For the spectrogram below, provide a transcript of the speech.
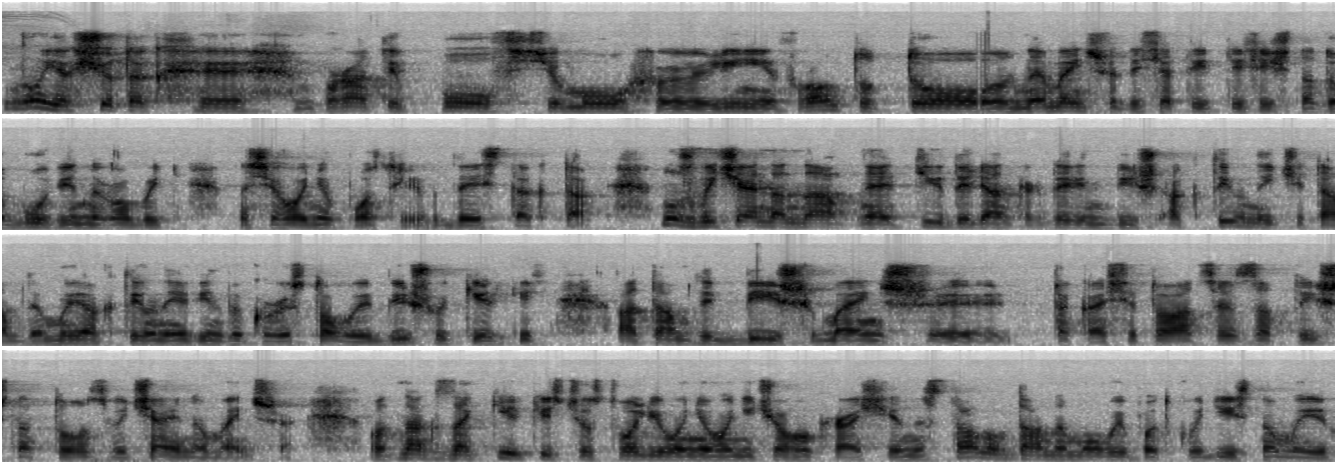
Ну, якщо так е, брати по всьому е, лінії фронту, то не менше 10 тисяч на добу він робить на сьогодні пострілів. Десь так так. Ну, звичайно, на е, тих ділянках, де він більш активний, чи там, де ми активні, він використовує більшу кількість. А там, де більш-менш така ситуація затишна, то звичайно менше. Однак за кількістю стволів у нього нічого краще не стало в даному випадку. Дійсно, ми їх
